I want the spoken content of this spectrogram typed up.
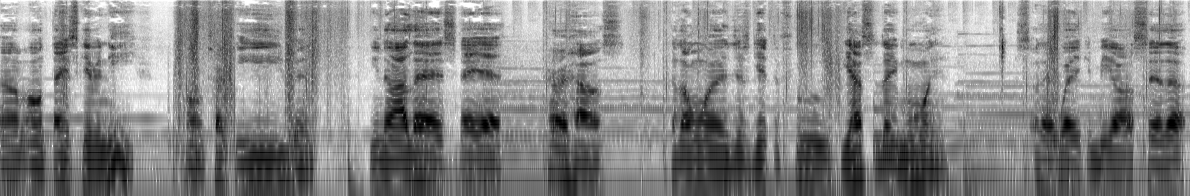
um, on Thanksgiving Eve, on Turkey Eve, and you know I let it stay at her house because I wanted to just get the food yesterday morning, so that way it can be all set up.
